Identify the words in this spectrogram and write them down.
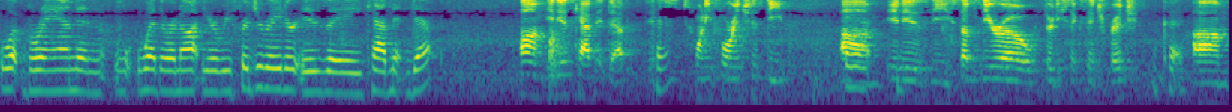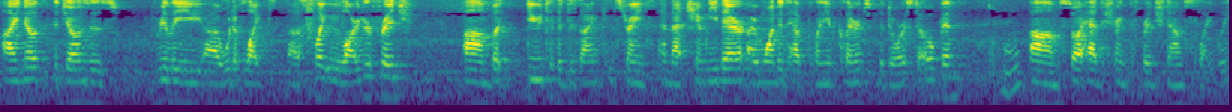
what brand and whether or not your refrigerator is a cabinet depth? Um, it is cabinet depth. It's 24 inches deep. Um, it is the Sub-Zero 36-inch fridge. Okay. Um, I know that the Joneses really uh, would have liked a slightly larger fridge, um, but due to the design constraints and that chimney there, I wanted to have plenty of clearance for the doors to open. Okay. Um, so I had to shrink the fridge down slightly.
